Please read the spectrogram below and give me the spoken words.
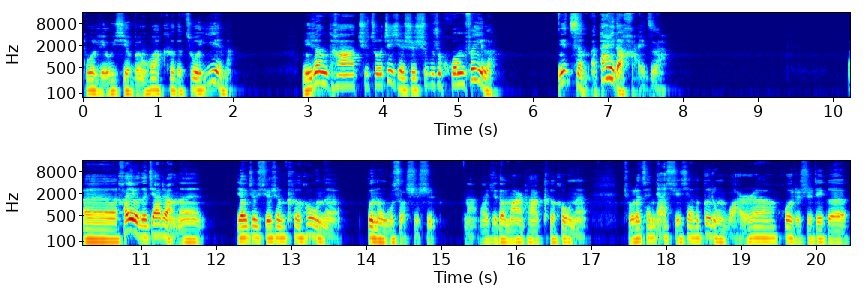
多留一些文化课的作业呢？你让他去做这些事，是不是荒废了？你怎么带的孩子啊？呃，还有的家长呢，要求学生课后呢不能无所事事啊。他知道马耳他课后呢，除了参加学校的各种玩啊，或者是这个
